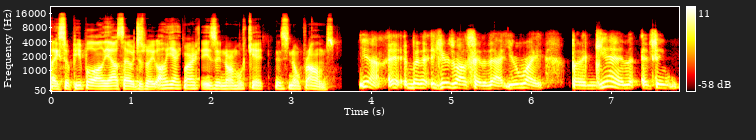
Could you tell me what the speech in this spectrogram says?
Like, so people on the outside would just be like, oh, yeah, Mark is a normal kid. There's no problems. Yeah, eh, but here's what I'll say to that. You're right. But again, I think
